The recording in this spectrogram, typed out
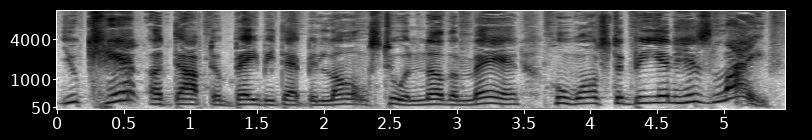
You can't adopt a baby that belongs to another man who wants to be in his life.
